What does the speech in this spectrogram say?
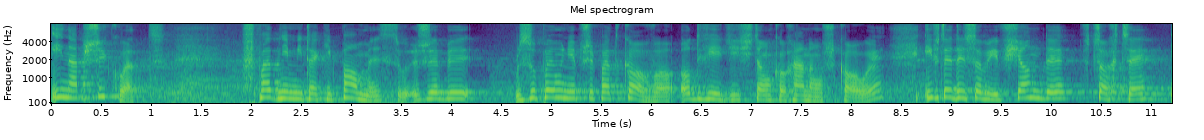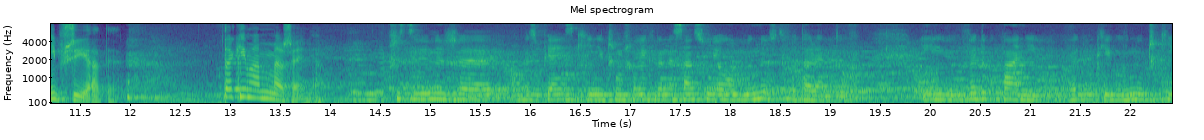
I na przykład wpadnie mi taki pomysł, żeby zupełnie przypadkowo odwiedzić tą kochaną szkołę i wtedy sobie wsiądę w co chcę i przyjadę. Takie mam marzenia. Wszyscy wiemy, że Wyspiański, niczym człowiek renesansu, miał mnóstwo talentów. I według Pani, według jego wnuczki,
